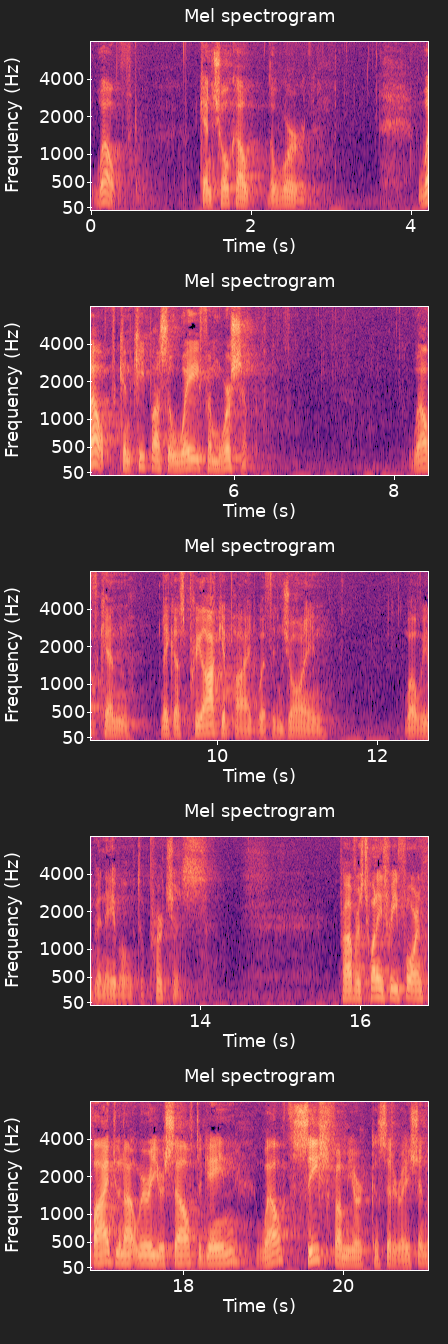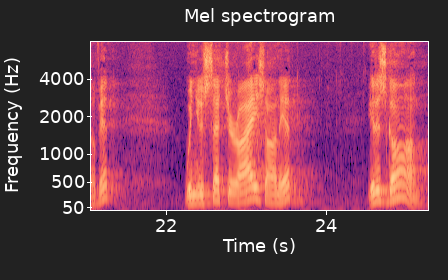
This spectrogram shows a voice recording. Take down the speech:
Wealth can choke out the word. Wealth can keep us away from worship. Wealth can make us preoccupied with enjoying what we've been able to purchase. Proverbs 23, 4 and 5 Do not weary yourself to gain wealth, cease from your consideration of it. When you set your eyes on it, it is gone.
